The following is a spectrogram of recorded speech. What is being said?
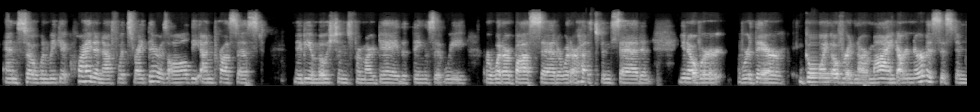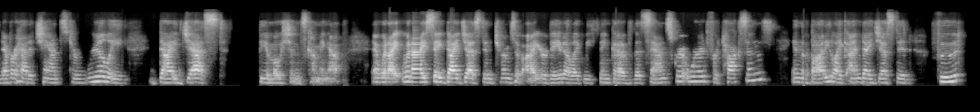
And so when we get quiet enough, what's right there is all the unprocessed, maybe emotions from our day, the things that we, or what our boss said, or what our husband said. And, you know, we're, we're there going over it in our mind. Our nervous system never had a chance to really digest the emotions coming up. And when I when I say digest in terms of Ayurveda, like we think of the Sanskrit word for toxins in the body, like undigested food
